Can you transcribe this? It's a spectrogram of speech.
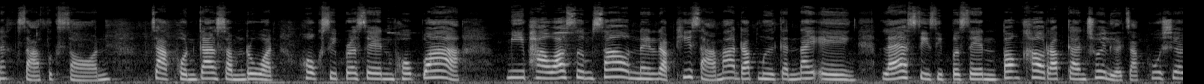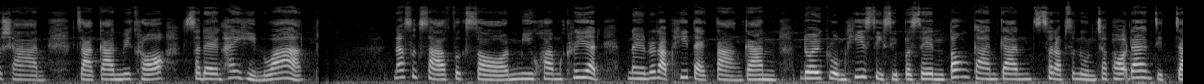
นักศึกษาฝึกสอน จากผลการสำรวจ 60%พบว่ามีภาวะซึมเศร้าในระดับที่สามารถรับมือกันได้เอง และ 40%ต้องเข้ารับการช่วยเหลือจากผู้เชี่ยวชาญ จากการวิเคราะห์แสดงให้เห็นว่า นักศึกษาฝึกสอนมีความเครียดในระดับที่แตกต่างกัน โดยกลุ่มที่ 40%ต้องการการสนับสนุนเฉพาะด้านจิตใจ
